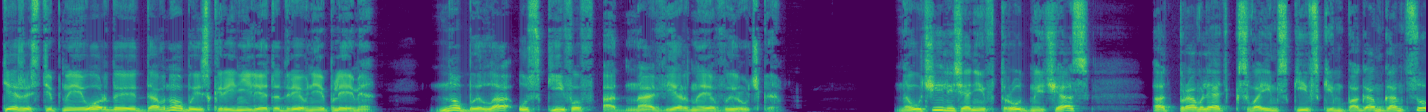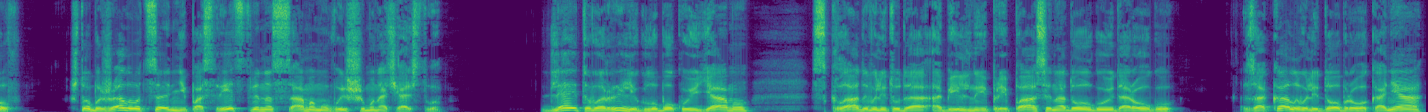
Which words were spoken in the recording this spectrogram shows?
те же степные орды, давно бы искоренили это древнее племя, но была у скифов одна верная выручка. Научились они в трудный час отправлять к своим скифским богам гонцов, чтобы жаловаться непосредственно самому высшему начальству. Для этого рыли глубокую яму, складывали туда обильные припасы на долгую дорогу, закалывали доброго коня,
